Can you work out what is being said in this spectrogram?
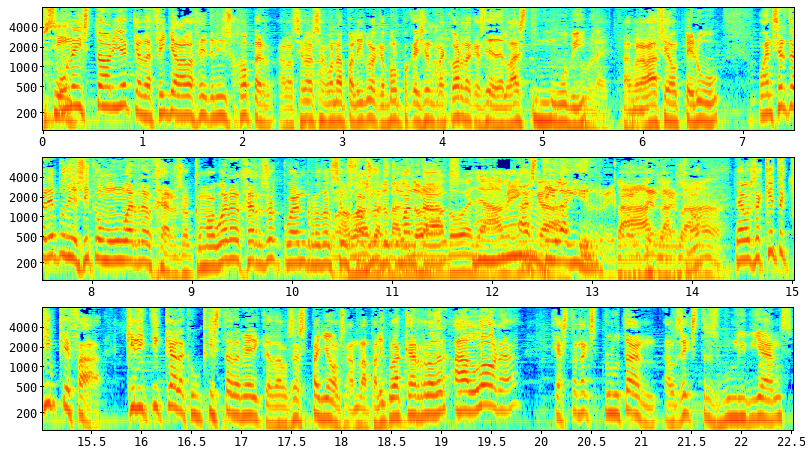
Sí. Una història que, de fet, ja la va fer Dennis Hopper a la seva segona pel·lícula, que molt poca gent recorda, que es deia The Last Movie, Correcte. la va fer al Perú, o en certa manera podria ser com un Werner Herzog, com el Werner Herzog quan roda els seus falsos documentals allà, vinga. estil Aguirre, Clar, per entendre'ns, clar, clar. no? Llavors, aquest equip què fa? Criticar la conquista d'Amèrica dels espanyols amb la pel·lícula que roden, alhora que estan explotant els extras bolivians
